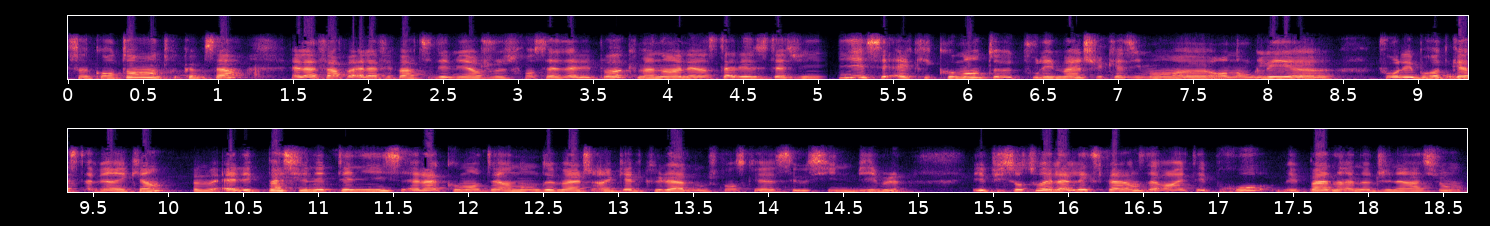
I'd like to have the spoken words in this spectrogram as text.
50 ans, un truc comme ça. Elle a fait, elle a fait partie des meilleures joueuses françaises à l'époque. Maintenant, elle est installée aux États-Unis et c'est elle qui commente euh, tous les matchs quasiment euh, en anglais euh, pour les broadcasts américains. Euh, elle est passionnée de tennis. Elle a commenté un nombre de matchs incalculable, donc je pense que c'est aussi une bible. Et puis surtout, elle a l'expérience d'avoir été pro, mais pas dans notre génération.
